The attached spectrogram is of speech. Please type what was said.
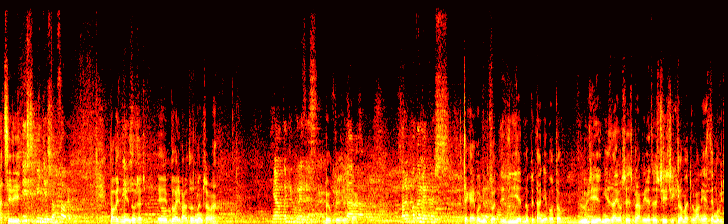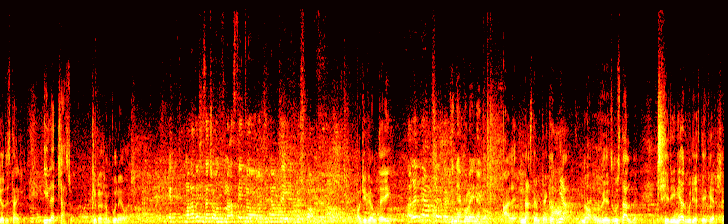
A, czyli 250, sorry. powiedz mi jedną rzecz. Y, Byłaś bardzo zmęczona? Miałam taki kryzys. Był kryzys, tak? Ale potem jakoś... Czekaj, wolniutko, jedno pytanie, bo to ludzie nie zdają sobie sprawy, ile to jest 30 km, ale nie chcę mówić o dystansie. Ile czasu, przepraszam, płynęłaś? Jak maraton się zaczął o 12, to o 9 wyszłam. O 9, Ale miałam przerwę. Dnia kolejnego. ale następnego dnia. No, więc ustalmy. Czyli nie o 21.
